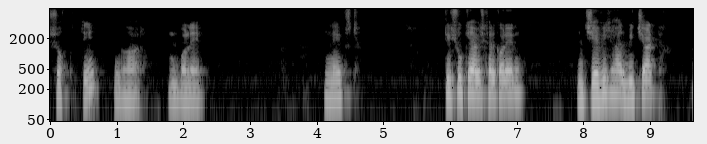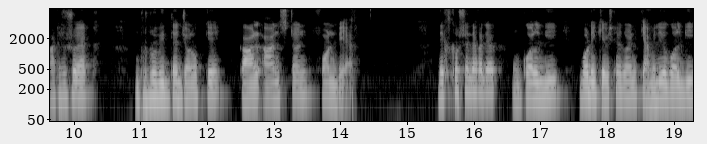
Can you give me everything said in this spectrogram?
শক্তিঘর বলে। নেক্সট, টিস্যুকে আবিষ্কার করেন জেভিহার রিচার্ড, আঠেরোশো এক, ভ্রূণবিদ্যার জনককে Karl Ernst von Baer. Next question দেখা যাক। গলগি বডিকে আবিষ্কার করেন ক্যামিলিও গলগি।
